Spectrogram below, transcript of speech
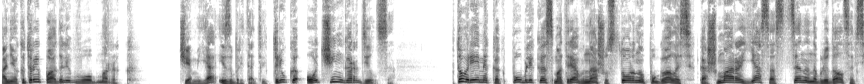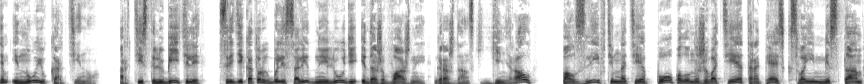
А некоторые падали в обморок. Чем я, изобретатель трюка, очень гордился. В то время как публика, смотря в нашу сторону, пугалась кошмара, я со сцены наблюдал совсем иную картину. Артисты-любители, среди которых были солидные люди и даже важный гражданский генерал, ползли в темноте по полу на животе, торопясь к своим местам,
